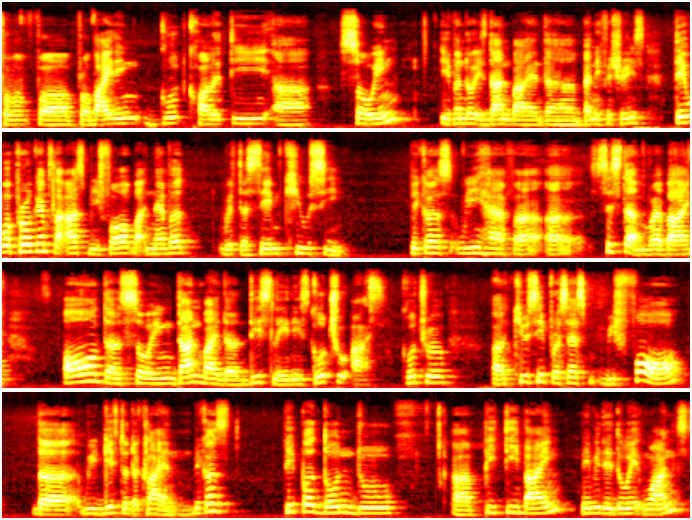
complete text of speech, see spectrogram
pro- for providing good quality uh, sewing, even though it's done by the beneficiaries. There were programs like us before, but never with the same QC because we have a, a system whereby all the sewing done by the these ladies go through us, go through a QC process before the we give to the client because people don't do uh, PT buying. Maybe they do it once,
